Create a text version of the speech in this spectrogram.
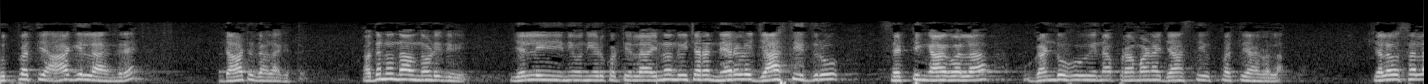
ಉತ್ಪತ್ತಿ ಆಗಿಲ್ಲ ಅಂದ್ರೆ ದಾಟುಗಳಾಗುತ್ತೆ ಅದನ್ನು ನಾವು ನೋಡಿದೀವಿ ಎಲ್ಲಿ ನೀವು ನೀರು ಕೊಟ್ಟಿಲ್ಲ, ಇನ್ನೊಂದು ವಿಚಾರ, ನೆರಳು ಜಾಸ್ತಿ ಇದ್ರೂ ಸೆಟ್ಟಿಂಗ್ ಆಗೋಲ್ಲ, ಗಂಡು ಹೂವಿನ ಪ್ರಮಾಣ ಜಾಸ್ತಿ ಉತ್ಪತ್ತಿ ಆಗೋಲ್ಲ. ಕೆಲವು ಸಲ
